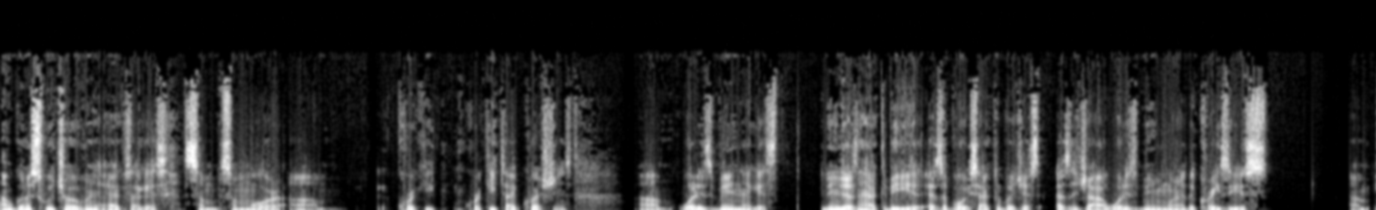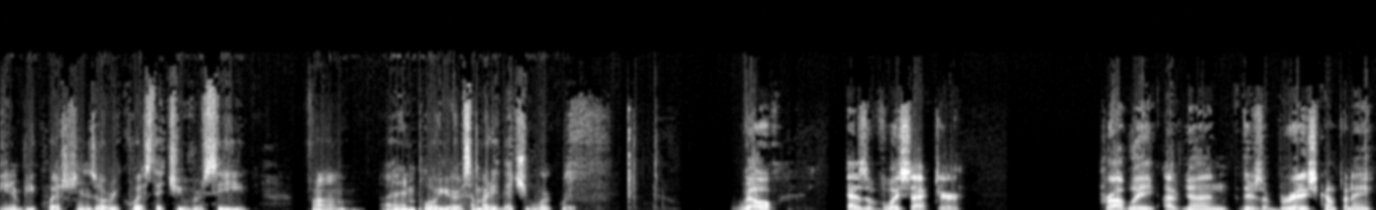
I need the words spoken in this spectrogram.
I'm gonna switch over and ask, I guess, some some more um, quirky quirky type questions. Um, what has been, I guess, it doesn't have to be as a voice actor, but just as a job. What has been one of the craziest um, interview questions or requests that you've received from an employer or somebody that you work with? Well, as a voice actor, probably I've done, there's a British company,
